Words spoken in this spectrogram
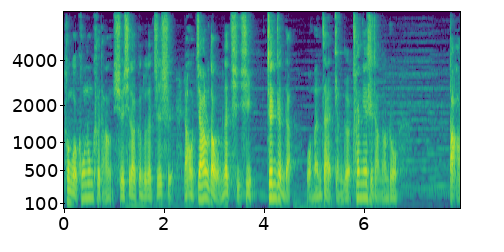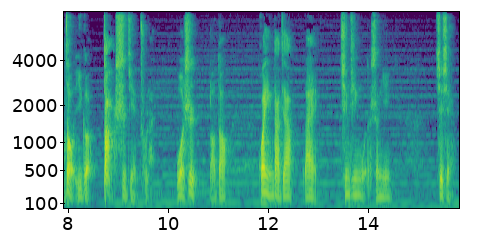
通过空中课堂学习到更多的知识，然后加入到我们的体系，真正的我们在整个川滇市场当中打造一个大事件出来。我是老刀，欢迎大家来。倾听我的声音，谢谢。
